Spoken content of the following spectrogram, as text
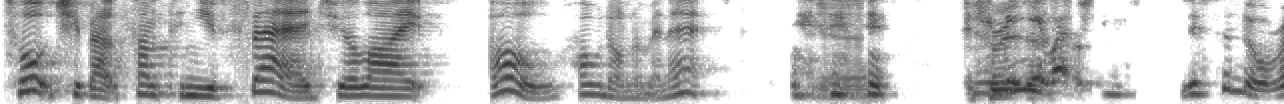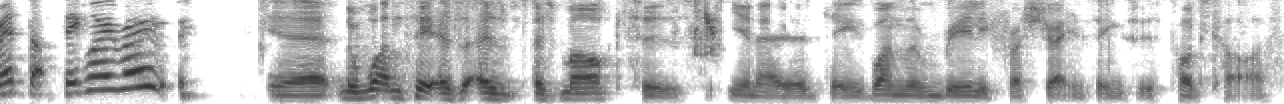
talk to you about something you've said you're like oh hold on a minute. Yeah. It's really you actually listened or read that thing i wrote yeah, the one thing as, as as marketers, you know, one of the really frustrating things with podcasts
